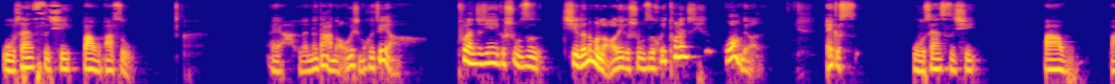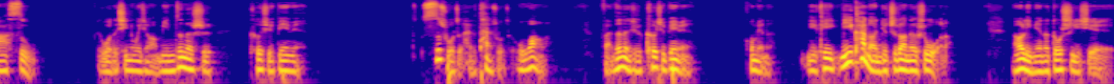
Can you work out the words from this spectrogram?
五三四七八五八四五，哎呀，人的大脑为什么会这样？突然之间一个数字记了那么牢的一个数字，会突然之间忘掉的。x 五三四七八五八四五，我的新微信号名字呢是科学边缘思索者还是探索者，我忘了。反正呢，就是科学边缘，后面呢，你可以，你一看到你就知道那个是我了。然后里面呢，都是一些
